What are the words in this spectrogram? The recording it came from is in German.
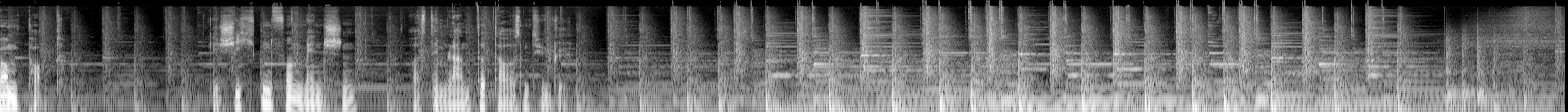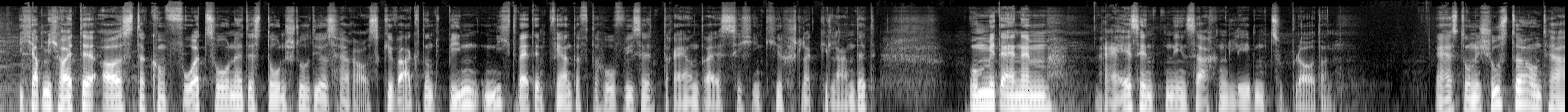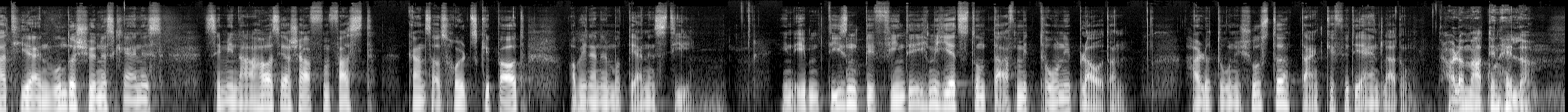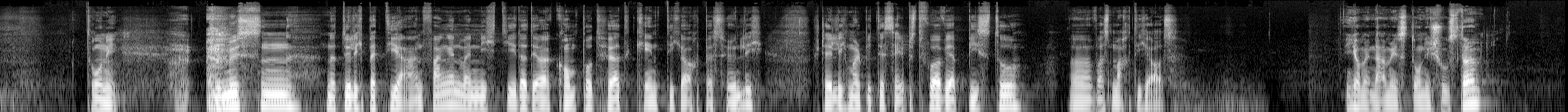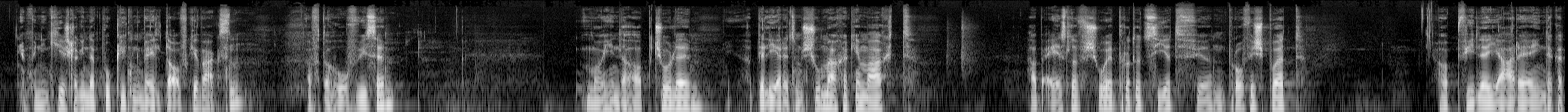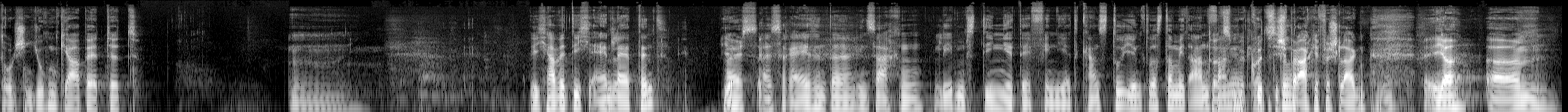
Kompott. Geschichten von Menschen aus dem Land der tausend Hügel. Ich habe mich heute aus der Komfortzone des Tonstudios herausgewagt und bin nicht weit entfernt auf der Hofwiese 33 in Kirchschlag gelandet, um mit einem Reisenden in Sachen Leben zu plaudern. Er heißt Toni Schuster und er hat hier ein wunderschönes kleines Seminarhaus erschaffen, fast ganz aus Holz gebaut, aber in einem modernen Stil. In eben diesen befinde ich mich jetzt und darf mit Toni plaudern. Hallo Toni Schuster, danke für die Einladung. Hallo Martin Heller. Toni, wir müssen natürlich bei dir anfangen, weil nicht jeder, der Kompott hört, kennt dich auch persönlich. Stell dich mal bitte selbst vor, wer bist du, äh, was macht dich aus? Ja, mein Name ist Toni Schuster. Ich bin in Kirschlag in der buckligen Welt aufgewachsen, auf der Hofwiese. War ich in der Hauptschule, habe die Lehre zum Schuhmacher gemacht, habe Eislaufschuhe produziert für den Profisport, habe viele Jahre in der katholischen Jugend gearbeitet. Ich habe dich einleitend ja. als, als Reisender in Sachen Lebensdinge definiert. Kannst du irgendwas damit anfangen? Du hast mir kurz die du? Sprache verschlagen. Ja, ja ähm,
